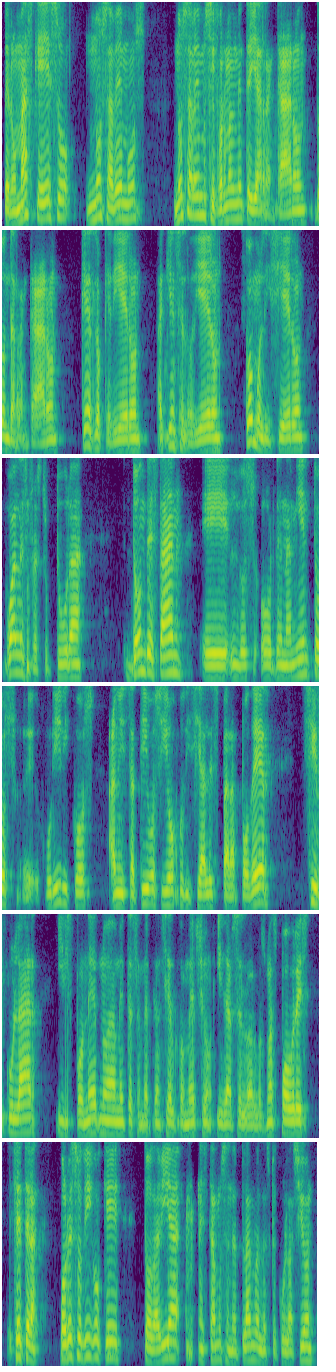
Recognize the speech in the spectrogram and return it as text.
pero más que eso, no sabemos, no sabemos si formalmente ya arrancaron, dónde arrancaron, qué es lo que dieron, a quién se lo dieron, cómo lo hicieron, cuál es su infraestructura, dónde están eh, los ordenamientos eh, jurídicos, administrativos y o judiciales para poder circular y disponer nuevamente esa mercancía al comercio y dárselo a los más pobres, etcétera. Por eso digo que todavía estamos en el plano de la especulación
